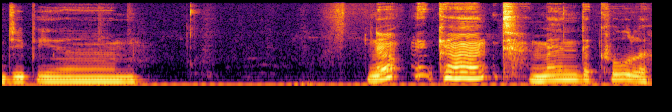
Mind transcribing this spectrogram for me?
RGB. no, it can't mend the cooler.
